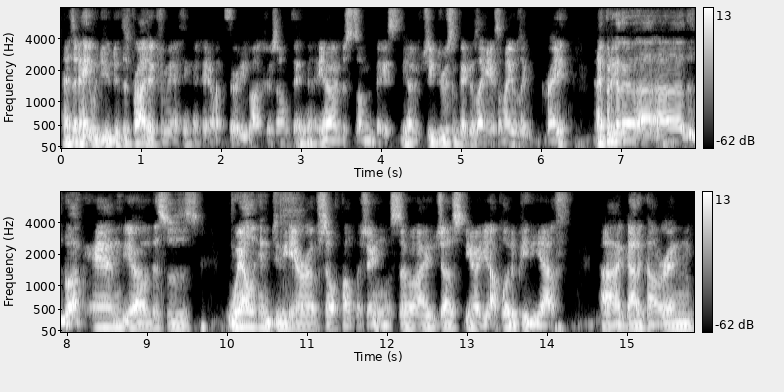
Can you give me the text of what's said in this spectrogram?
And I said, hey, would you do this project for me? I think I paid her like 30 bucks or something. You know, just some base, you know, she drew some pictures. I gave somebody, it was like, great. And I put together uh, uh, this book. And, you know, this was well into the era of self publishing. So I just, you know, you upload a PDF, uh, got a cover, and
